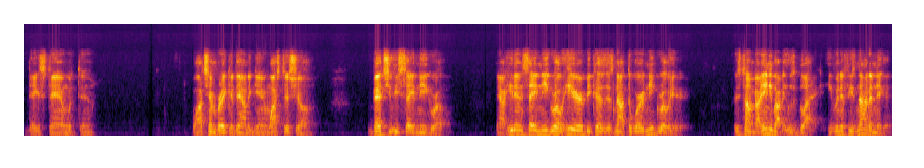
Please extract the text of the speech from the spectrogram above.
they stand with them. Watch him break it down again. Watch this, y'all. Bet you he say Negro. Now he didn't say Negro here because it's not the word Negro here. He's talking about anybody who's black, even if he's not a nigga.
